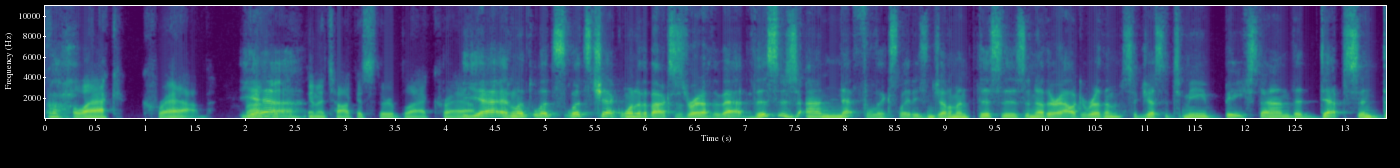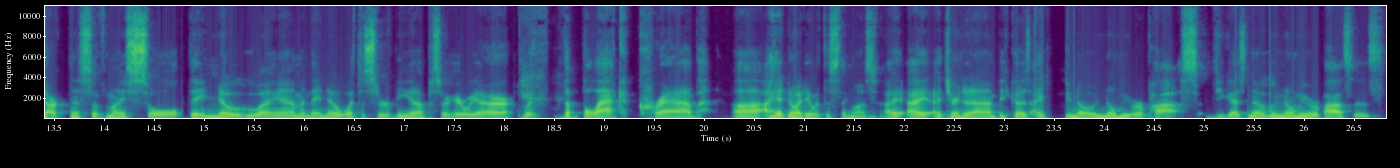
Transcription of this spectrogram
Oh. Black Crab. yeah, going to talk us through Black Crab. Yeah, and let, let's let's check one of the boxes right off the bat. This is on Netflix, ladies and gentlemen. This is another algorithm suggested to me based on the depths and darkness of my soul. They know who I am and they know what to serve me up. So here we are with the Black Crab. Uh, I had no idea what this thing was. I, I, I, turned it on because I do know Noomi Rapace. Do you guys know who Noomi Rapace is?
